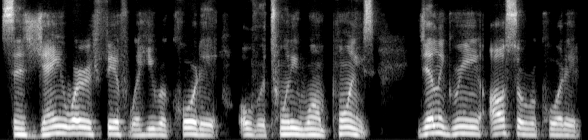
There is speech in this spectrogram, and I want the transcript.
since January 5th, where he recorded over 21 points. Jalen Green also recorded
